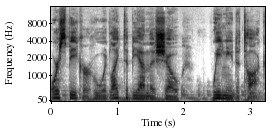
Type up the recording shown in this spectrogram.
or speaker who would like to be on this show, we need to talk.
